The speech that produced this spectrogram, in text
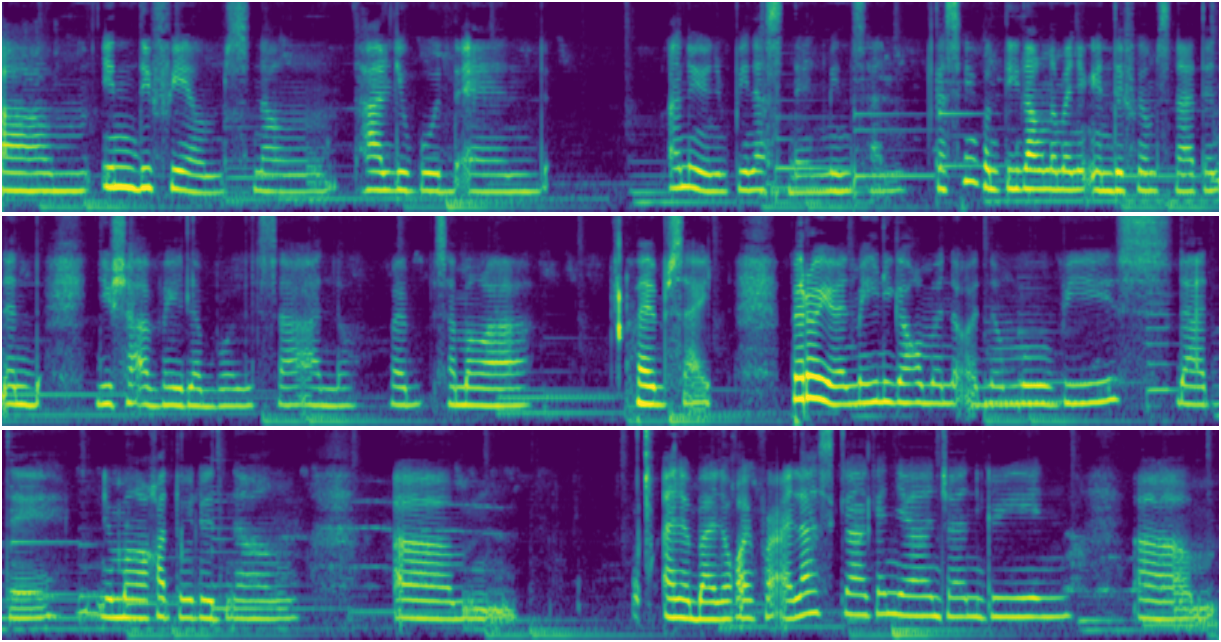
um, indie films ng Hollywood and ano yun, yung Pinas din minsan. Kasi kunti lang naman yung indie films natin and di siya available sa ano, web, sa mga website. Pero yun, mahilig ako manood ng movies dati. Yung mga katulad ng um, ano ba, Looking for Alaska, ganyan, John Green. Um,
